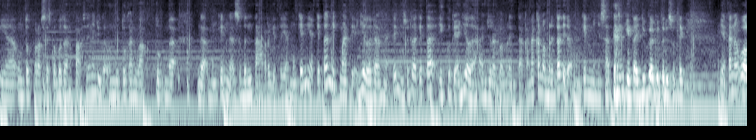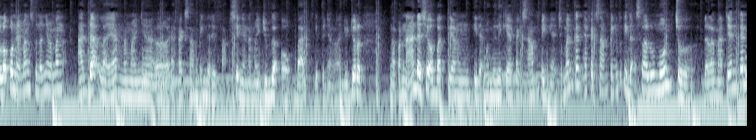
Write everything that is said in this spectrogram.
ya untuk proses pembuatan vaksinnya juga membutuhkan waktu nggak nggak mungkin nggak sebentar gitu ya. Mungkin ya kita nikmati aja lah dalam arti sudah kita ikuti aja lah anjuran pemerintah. Karena kan pemerintah tidak mungkin menyesatkan kita juga gitu disuntik. Ya kan walaupun memang sebenarnya memang ada lah ya namanya uh, efek samping dari vaksin yang namanya juga obat gitu. Jangan jujur nggak pernah ada sih obat yang tidak memiliki efek samping ya. Cuman kan efek samping itu tidak selalu muncul. Dalam artian kan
